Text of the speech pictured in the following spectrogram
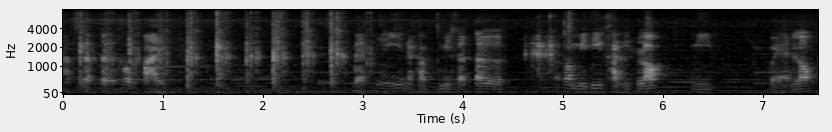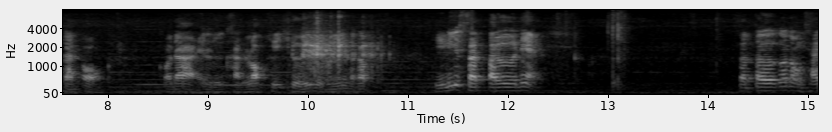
อัดสเตอร์เข้าไป แบบนี้นะครับ มีสเตอร์ แล้วก็มีที่ขันล็อก มีแหวนล็อกกันออกก็ได้ หรือขันล็อกเฉยๆอย่างนี้นะครับ ทีนี้สเตอร์เนี่ย สเตอร์ก็ต้องใช้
